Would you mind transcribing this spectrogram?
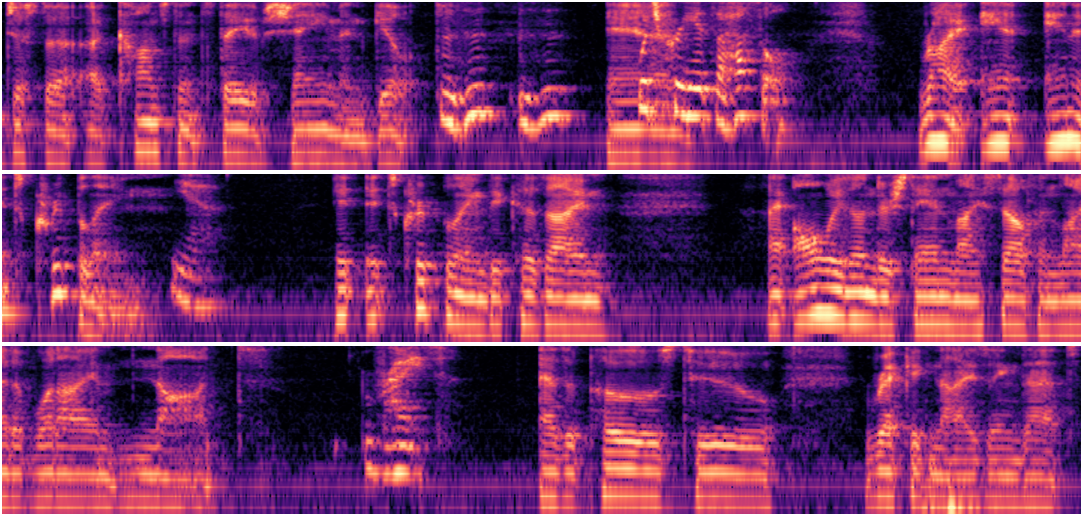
just a, a constant state of shame and guilt, mm-hmm, and Which creates a hustle. right, and and it's crippling. Yeah. It, it's crippling because I'm I always understand myself in light of what I'm not, Right. as opposed to recognizing that,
